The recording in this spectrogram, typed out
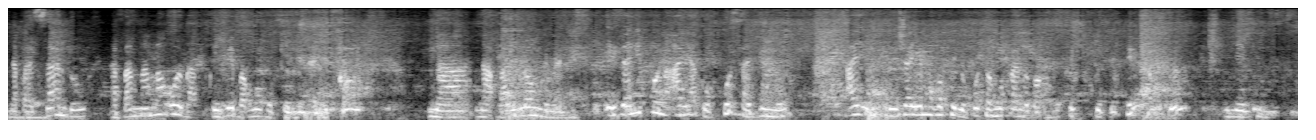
Na bazando na bamama oyo baprive na na, na na ezali aya déjà ye moko moko parce il est inutile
